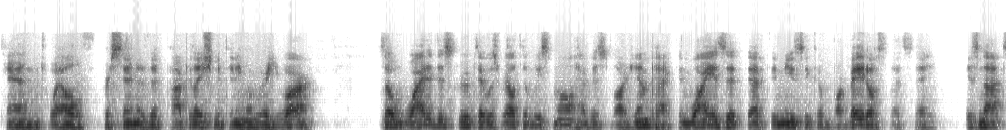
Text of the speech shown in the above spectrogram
10, 12% of the population, depending on where you are. So, why did this group that was relatively small have this large impact? And why is it that the music of Barbados, let's say, is not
